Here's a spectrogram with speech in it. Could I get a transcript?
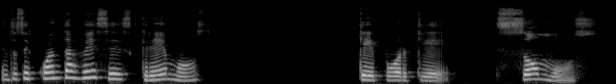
Entonces, ¿cuántas veces creemos que porque somos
